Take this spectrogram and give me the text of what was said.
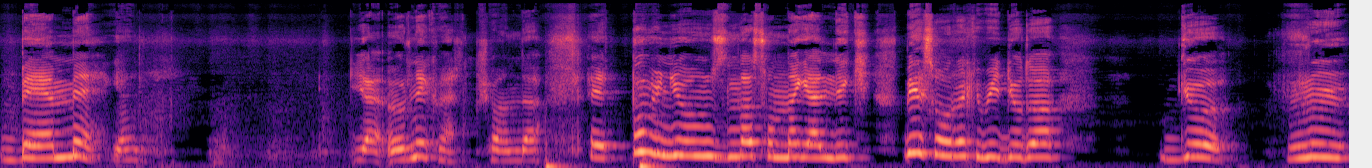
Beğenme yani. Yani örnek verdim şu anda. Evet bu videomuzun da sonuna geldik. Bir sonraki videoda görüşürüz.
